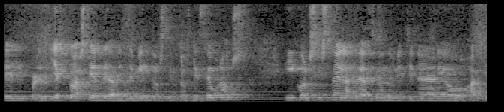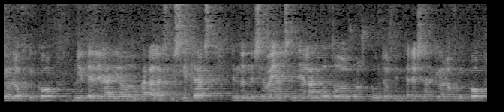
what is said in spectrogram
El proyecto asciende a 20.210 euros y consiste en la creación de un itinerario arqueológico, un itinerario para las visitas, en donde se vayan señalando todos los puntos de interés arqueológico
